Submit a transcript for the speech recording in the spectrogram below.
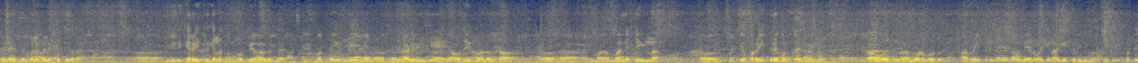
ಬೆಲೆ, ಬೆಂಬಲ ಬೆಲೆ ಕೊಟ್ಟಿದ್ದಾರೆ. ಇದಕ್ಕೆ ರೈತರಿಗೆಲ್ಲ ತುಂಬ ಉಪಯೋಗ ಆಗುತ್ತೆ. ಮತ್ತು ಇಲ್ಲಿ ಏನು ದಲ್ಲಾಳಿಗಳಿಗೆ ಯಾವುದೇ ಇರುವಂಥ ಮಾನ್ಯತೆ ಇಲ್ಲ. ಪ್ರತಿಯೊಬ್ಬ ರೈತರೇ ಬರ್ತಾ ಇದರಲ್ಲಿ. ನಾವು ಅದನ್ನು ನೋಡ್ಬೋದು. ಆ ರೈತರಿಂದಲೇ ನಾವು ನೇರವಾಗಿ ರಾಗಿ ಖರೀದಿ ಮಾಡ್ತಾ ಇದ್ವಿ. ಮತ್ತು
